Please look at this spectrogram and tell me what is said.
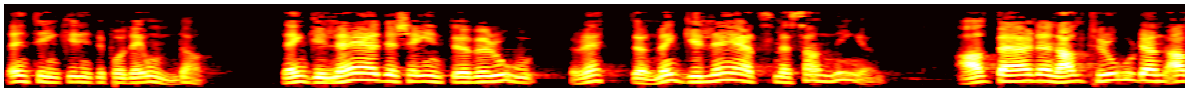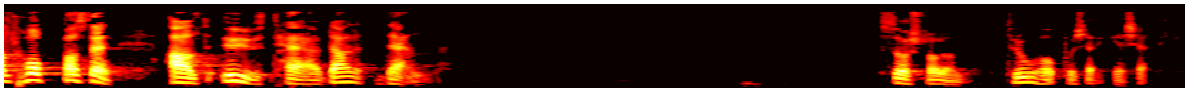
den tänker inte på det onda. Den gläder sig inte över rätten men gläds med sanningen. Allt bär den, allt tror den, allt hoppas den allt uthärdar den. Störst av dem tro, hopp och kärlek är kärleken.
